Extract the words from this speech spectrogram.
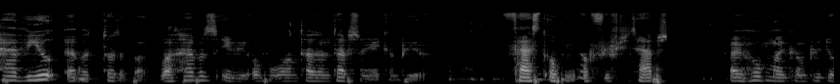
Have you ever thought about what happens if you open 1000 tabs on your computer? Fast opening of 50 tabs? I hope my computer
